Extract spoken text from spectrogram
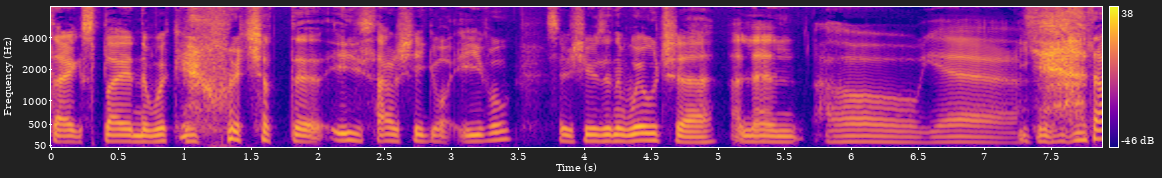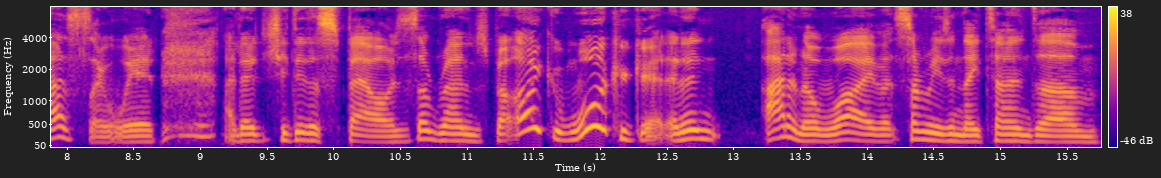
they explained the Wicked Witch of the East, how she got evil. So she was in a wheelchair, and then oh yeah. Yeah, that's so weird. And then she did a spell, some random spell. I can walk again. And then I don't know why, but some reason they turned um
